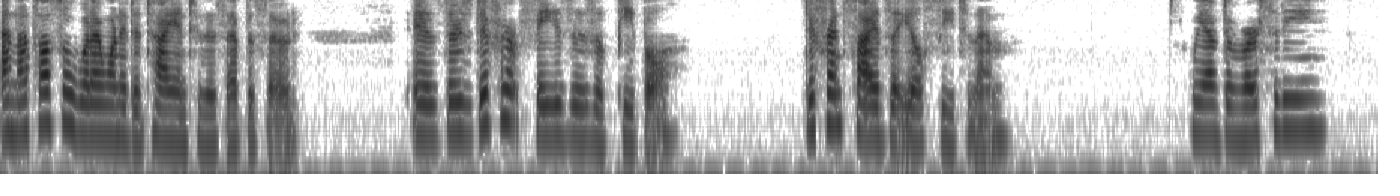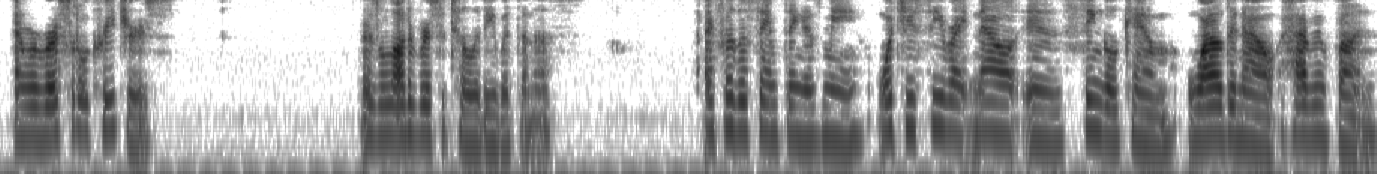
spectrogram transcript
And that's also what I wanted to tie into this episode. Is there's different phases of people. Different sides that you'll see to them. We have diversity and we're versatile creatures. There's a lot of versatility within us. I feel the same thing as me. What you see right now is single Kim, wilding out, having fun.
